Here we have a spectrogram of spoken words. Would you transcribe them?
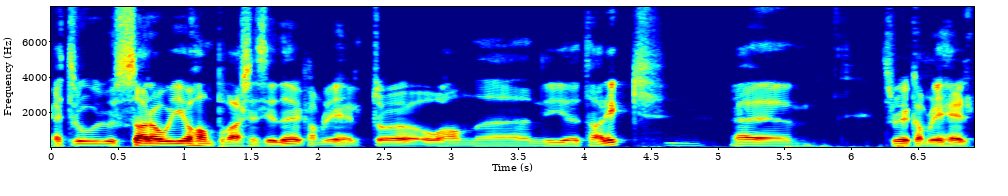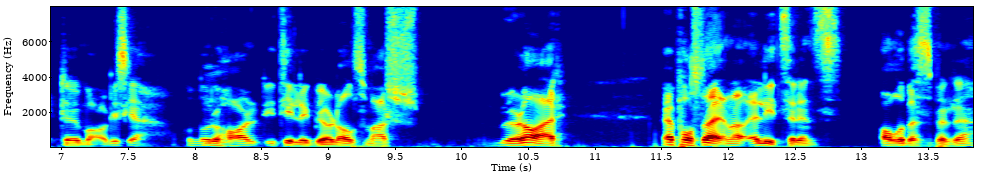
jeg tror Sarawi og han på hver sin side kan bli helt Og, og han eh, nye Tariq. Jeg tror det kan bli helt eh, magisk. Jeg. Og når du har i tillegg Bjørdal, som er Bjørdal er Jeg påstår er en av Eliteseriens aller beste spillere.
